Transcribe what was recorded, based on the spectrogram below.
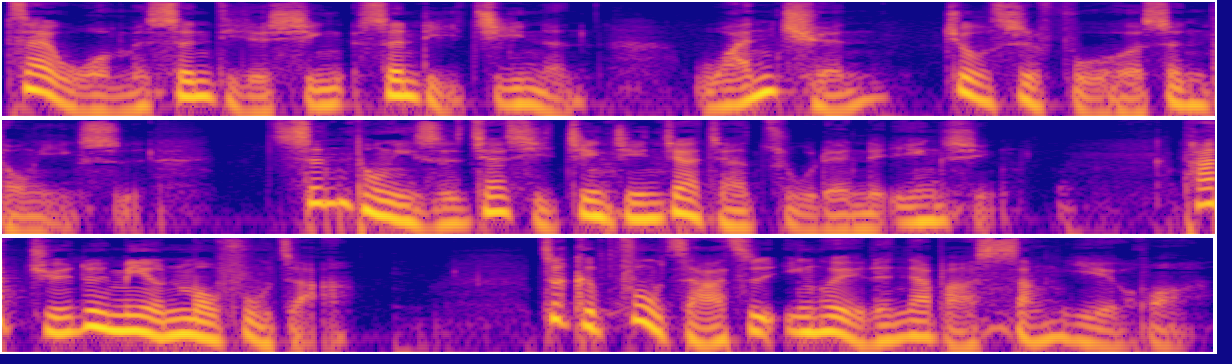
在我们身体的心身体机能，完全就是符合生酮饮食。生酮饮食加起斤斤加加主人的阴型，它绝对没有那么复杂。这个复杂是因为人家把它商业化，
